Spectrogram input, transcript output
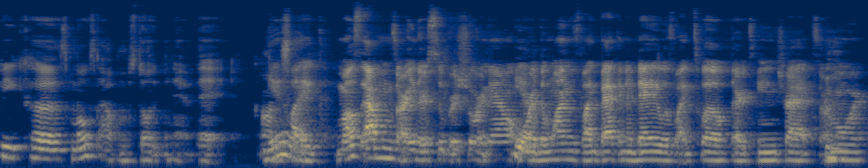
because most albums don't even have that. Yeah, like most albums are either super short now or the ones like back in the day was like 12, 13 tracks or Mhm. more.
